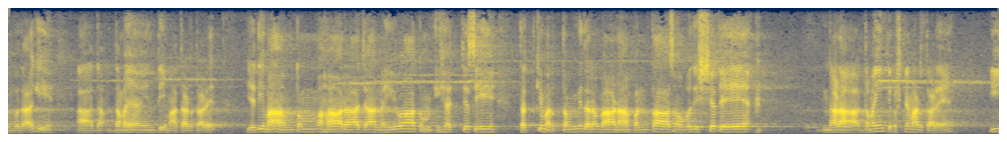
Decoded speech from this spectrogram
ಎಂಬುದಾಗಿ ಆ ದಮಯಂತಿ ಮಾತಾಡ್ತಾಳೆ. ಯದಿ ಮಾಂ ತುಂ ಮಹಾರಾಜ ನಹಿವಾ ತುಂ ಇಹಚ್ಯಸಿ, ತತ್ಕಿಮರ್ಥಂ ವಿದರ್ಬಾಣ ಪಂಥಾಸ ಉಪದಿಶ್ಯತೆ. ನಳ ದಮಯಂತಿ ಪ್ರಶ್ನೆ ಮಾಡ್ತಾಳೆ, ಈ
